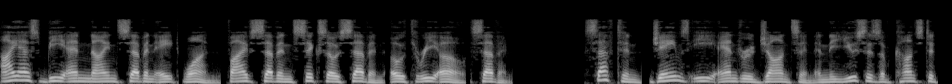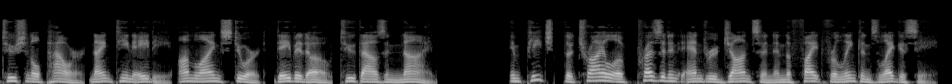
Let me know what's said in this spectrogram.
ISBN 978-1-57607-030-7. Sefton, James E. Andrew Johnson and the Uses of Constitutional Power 1980 online Stewart, David O. 2009. Impeached, The Trial of President Andrew Johnson and the Fight for Lincoln's Legacy.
